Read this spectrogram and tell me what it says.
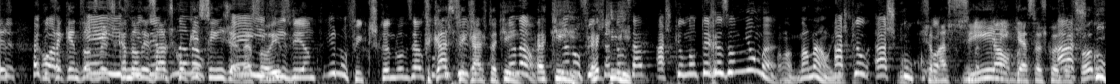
existe. vez- não fiquem outra vez escandalizados evidente- com o não, não, Kissinger, É, é só isso. evidente. Eu não fico escandalizado Ficaste- com o Kissinger. ficaste aqui, Não, não, aqui, eu não fico aqui. escandalizado. Acho que ele não tem razão nenhuma. Não, não, isso- Acho que, ele- acho que o Chamaste cínico e essas coisas Acho todas. que o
